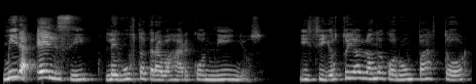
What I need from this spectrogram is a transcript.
Mira, Elsie le gusta trabajar con niños. Y si yo estoy hablando con un pastor,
